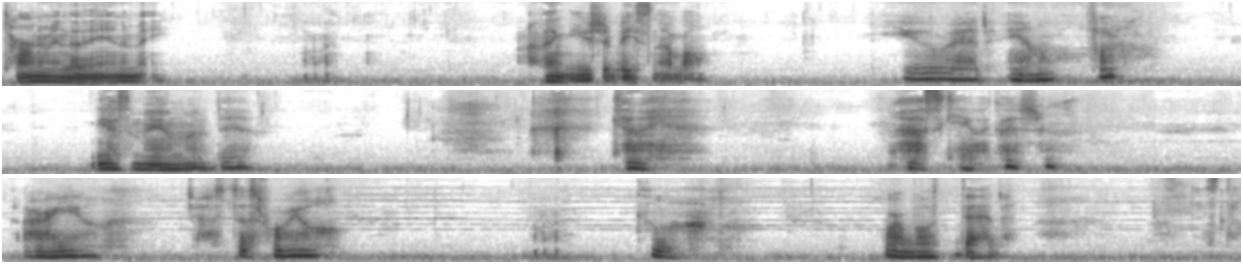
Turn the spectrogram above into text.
turn him into the enemy. I think you should be Snowball. You read Animal Farm? Yes, ma'am, I did. Can I ask you a question? Are you Justice Royal? Come on. We're both dead. Just tell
